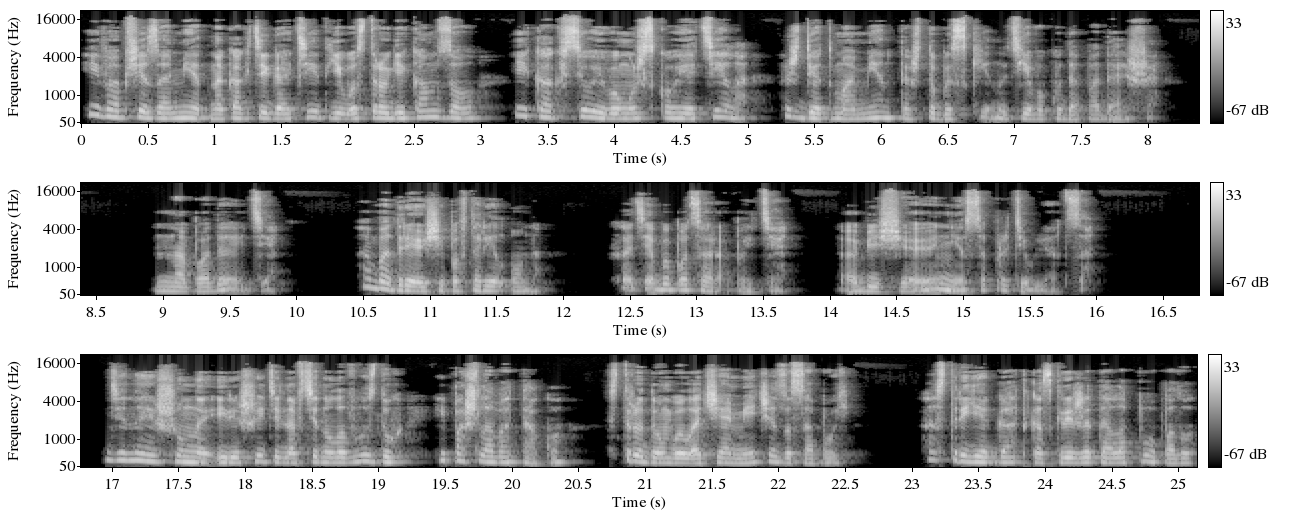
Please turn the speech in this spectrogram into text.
И вообще заметно, как тяготит его строгий камзол, и как все его мужское тело ждет момента, чтобы скинуть его куда подальше. «Нападайте», ободряюще повторил он. Хотя бы поцарапайте. Обещаю не сопротивляться. Динея шумно и решительно втянула воздух и пошла в атаку, с трудом волоча меча за собой. Острие гадко скрежетало по полу,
